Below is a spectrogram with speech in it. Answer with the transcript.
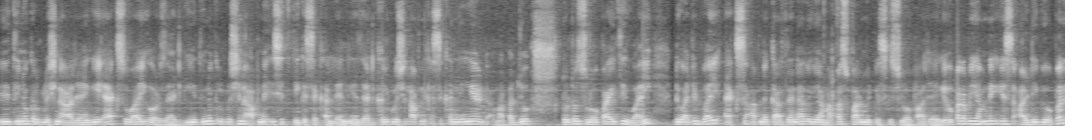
یہ تینوں کیلکولیشن آ جائیں گی ایکس وائی اور زیڈ کی یہ تینوں کیلکولیشن آپ نے اسی طریقے سے کر لینی ہے زیڈ کیلکولیشن آپ نے کیسے کرنی ہے ہمارے پاس جو ٹوٹل سلوپ آئی تھی وائی ڈیوائڈیڈ بائی ایکس آپ نے کر دینا ہے تو یہ ہمارے پاس پر میٹر اس کی سلوپ آ جائے گی اوپر ابھی ہم نے اس آر ڈی کے اوپر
